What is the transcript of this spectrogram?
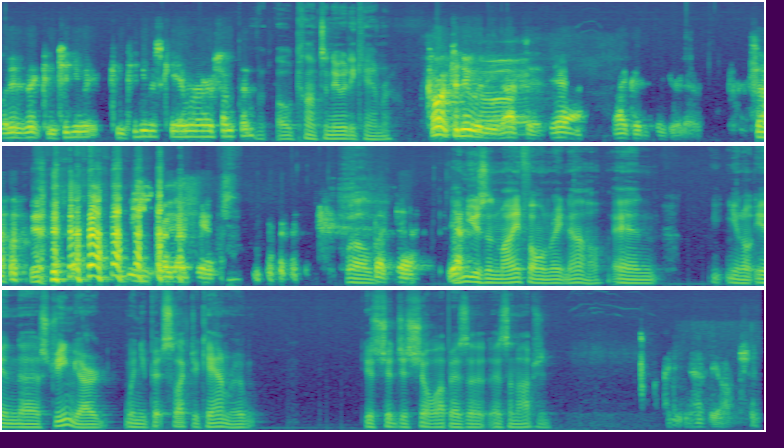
what is it, continuous continuous camera or something? Oh, continuity camera. Continuity. Oh, that's yeah. it. Yeah, I couldn't figure it out. So Yeah. this is my webcam. Well, But uh, yeah. I'm using my phone right now, and you know, in uh, Streamyard, when you put select your camera, it should just show up as a as an option. I didn't have the option.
